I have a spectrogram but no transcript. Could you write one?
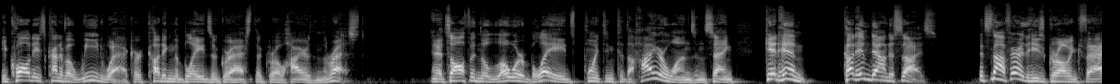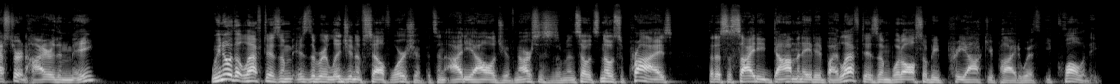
Equality is kind of a weed whacker cutting the blades of grass that grow higher than the rest. And it's often the lower blades pointing to the higher ones and saying, Get him, cut him down to size. It's not fair that he's growing faster and higher than me. We know that leftism is the religion of self worship. It's an ideology of narcissism. And so it's no surprise that a society dominated by leftism would also be preoccupied with equality,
